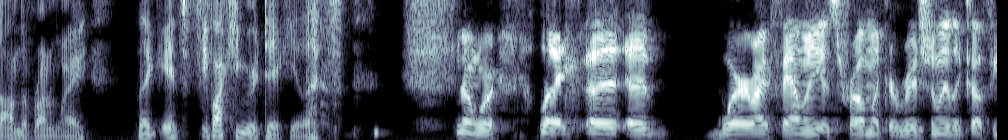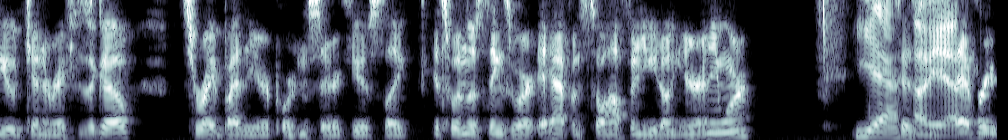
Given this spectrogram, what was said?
on the runway. Like it's fucking ridiculous. No, we're like a, a where my family is from, like originally, like a few generations ago. It's right by the airport in Syracuse. Like it's one of those things where it happens so often you don't hear it anymore. Yeah, because Oh, yeah. every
